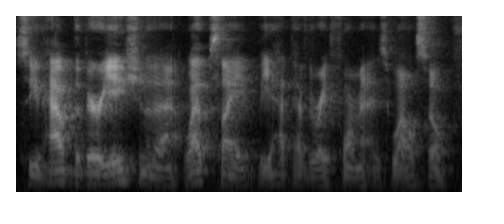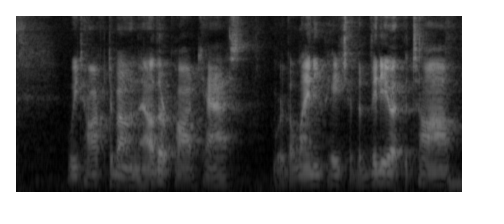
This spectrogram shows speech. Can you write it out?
So you have the variation of that website, but you have to have the right format as well. So we talked about in the other podcast where the landing page had the video at the top.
